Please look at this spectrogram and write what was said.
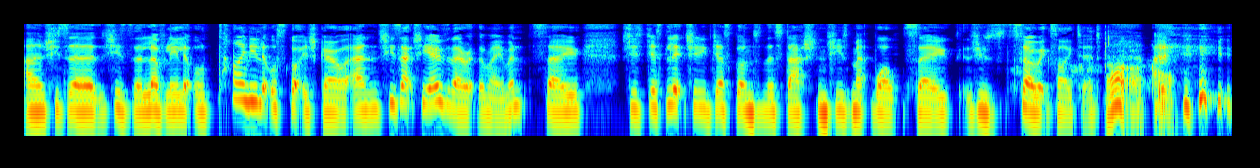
Uh, she's a she's a lovely little tiny little Scottish girl, and she's actually over there at the moment. So she's just literally just gone to the stash and she's met Walt. So she's so excited. Oh, cool.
